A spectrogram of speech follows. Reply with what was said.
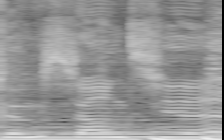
正向前。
